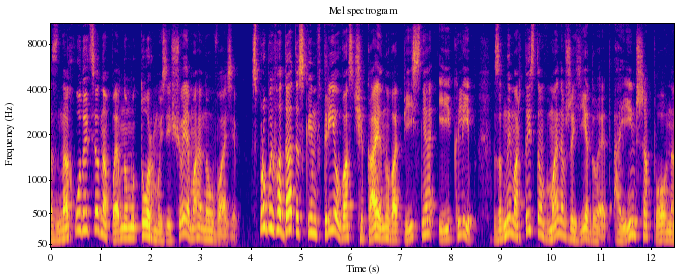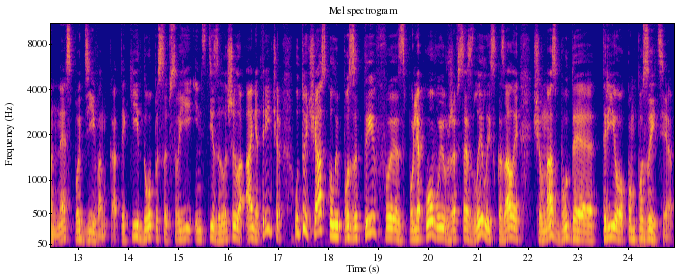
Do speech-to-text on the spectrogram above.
знаходиться на певному тормозі. Що я маю на увазі? Спробуй вгадати, з ким в тріо вас чекає нова пісня і кліп. З одним артистом в мене вже є дует, а інша повна несподіванка. Такі дописи в своїй інсті залишила Аня Трінчер у той час, коли позитив е, з Поляковою вже все злили і сказали, що в нас буде тріо композиція.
